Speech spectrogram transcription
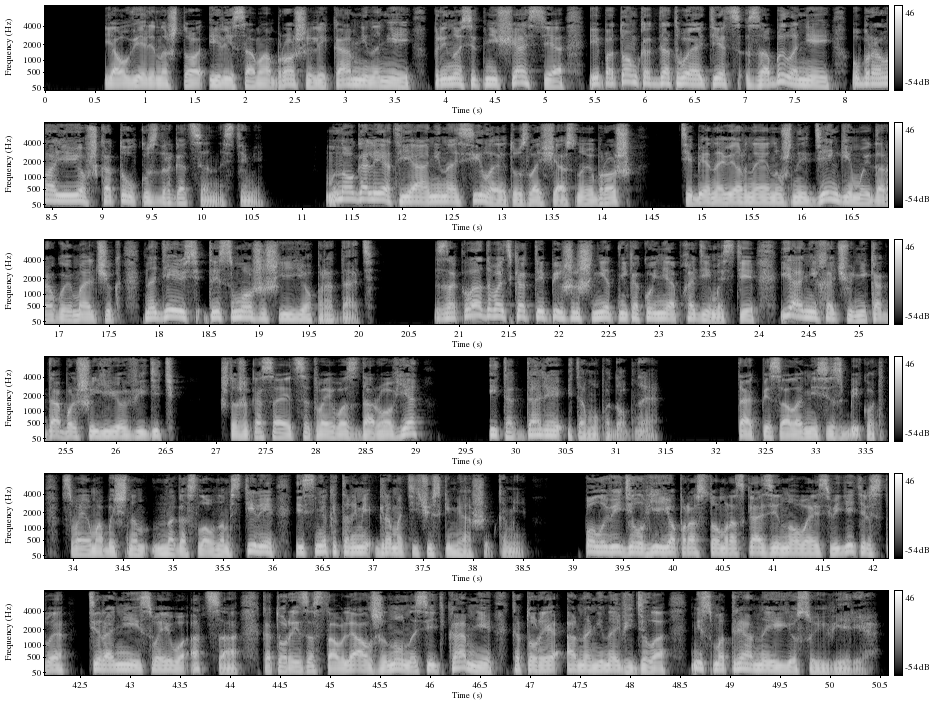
Я уверена, что или сама брошь, или камни на ней приносят несчастье, и потом, когда твой отец забыл о ней, убрала ее в шкатулку с драгоценностями. Много лет я не носила эту злосчастную брошь, Тебе, наверное, нужны деньги, мой дорогой мальчик. Надеюсь, ты сможешь ее продать. Закладывать, как ты пишешь, нет никакой необходимости. Я не хочу никогда больше ее видеть. Что же касается твоего здоровья и так далее и тому подобное. Так писала миссис Бикот в своем обычном многословном стиле и с некоторыми грамматическими ошибками. Пол увидел в ее простом рассказе новое свидетельство тирании своего отца, который заставлял жену носить камни, которые она ненавидела, несмотря на ее суеверие.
